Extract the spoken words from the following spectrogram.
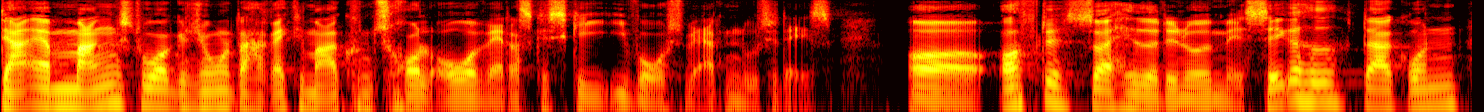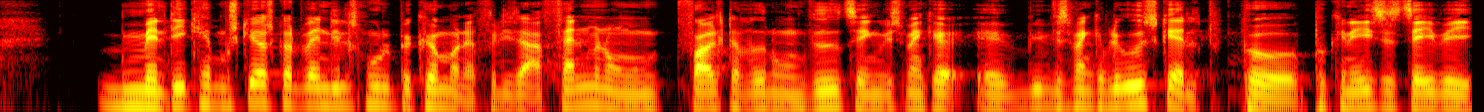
Der er mange store organisationer, der har rigtig meget kontrol over, hvad der skal ske i vores verden nu til dags. Og ofte så hedder det noget med sikkerhed, der er grunden. Men det kan måske også godt være en lille smule bekymrende, fordi der er fandme nogle folk, der ved nogle hvide ting. Hvis man kan, øh, hvis man kan blive udskældt på, på kinesisk tv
